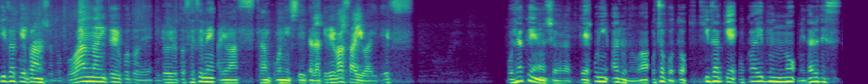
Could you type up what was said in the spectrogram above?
利き酒番所のご案内ということで、いろいろと説明あります。参考にしていただければ幸いです。500円を支払って、ここにあるのはおちょこと利き酒5回分のメダルです。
